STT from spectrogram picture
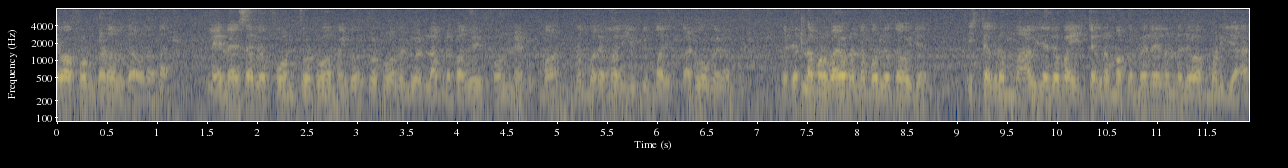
એવા ફોન ઘણા બધા આવતા હતા. એટલે એના હિસાબે ફોન ચોંટવા માંડ્યો. ચોંટવા માંડ્યો એટલે આપણે પાછું એ ફોનને ટૂંકમાં નંબર અમારી યુટ્યુબમાંથી કાઢવો પડ્યો. જેટલા પણ ભાઈઓના નંબર જોતા હોય છે ઇન્સ્ટાગ્રામમાં આવી જાય ભાઈ. ઇન્સ્ટાગ્રામમાં ગમે તે તમને જવાબ મળી જાય.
